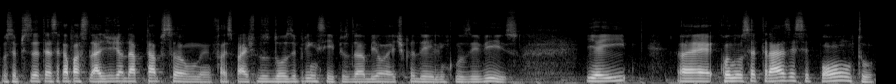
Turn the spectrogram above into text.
Você precisa ter essa capacidade de adaptação, né? Faz parte dos 12 princípios da bioética dele, inclusive isso. E aí, é, quando você traz esse ponto,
